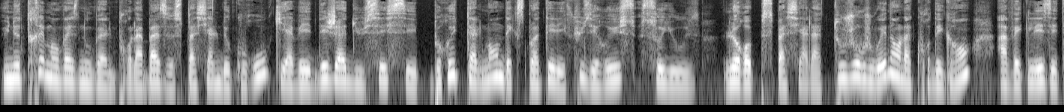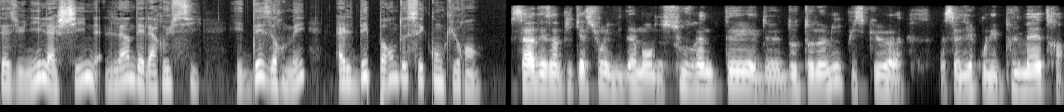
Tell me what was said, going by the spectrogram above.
Une très mauvaise nouvelle pour la base spatiale de Kourou qui avait déjà dû cesser brutalement d'exploiter les fusées russes Soyouz. L'Europe spatiale a toujours joué dans la cour des grands avec les États-Unis, la Chine, l'Inde et la Russie. Et désormais, elle dépend de ses concurrents. Ça a des implications évidemment de souveraineté et d'autonomie puisque euh, ça veut dire qu'on n'est plus maître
